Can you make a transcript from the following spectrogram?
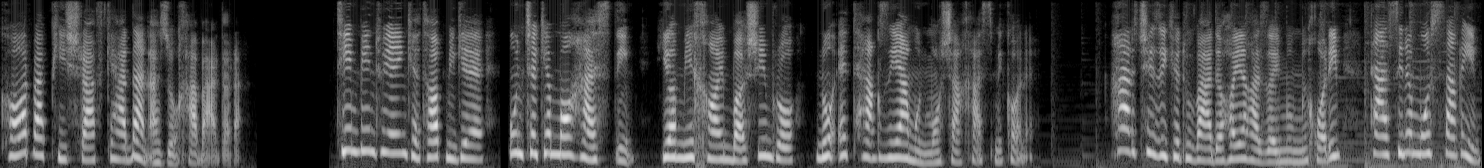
کار و پیشرفت کردن از اون خبر دارن. تیم بین توی این کتاب میگه اونچه که ما هستیم یا می‌خوایم باشیم رو نوع تغذیهمون مشخص می‌کنه. هر چیزی که تو وعده های غذاییمون می‌خوریم تاثیر مستقیم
